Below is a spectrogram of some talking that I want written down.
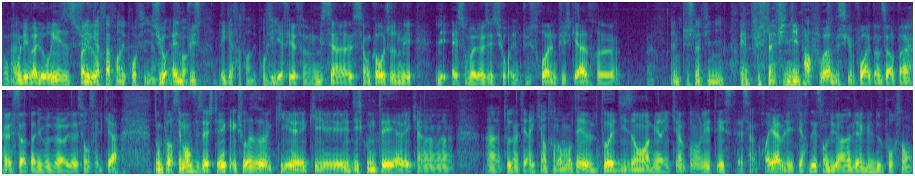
Donc ouais. on les valorise sur. les GAFA font des profits. Hein, sur N. Les GAFA font des profits. Les GAFA, mais c'est encore autre chose. Mais les, elles sont valorisées sur N plus 3, N plus 4. Euh, voilà. N plus l'infini. N plus l'infini parfois, parce que pour atteindre certains, certains niveaux de valorisation, c'est le cas. Donc forcément, vous achetez quelque chose qui est, qui est discounté avec un, un taux d'intérêt qui est en train de remonter. Le taux à 10 ans américain pendant l'été, c'était assez incroyable. Il était redescendu à 1,2%.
